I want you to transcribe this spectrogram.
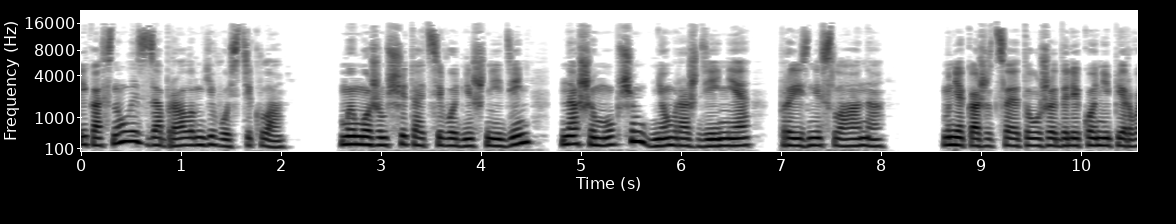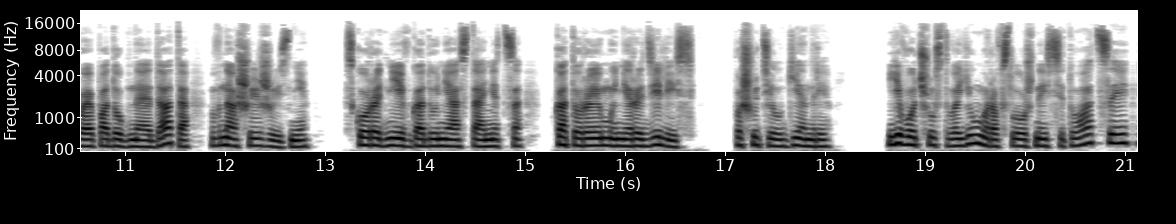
и коснулась забралом его стекла. «Мы можем считать сегодняшний день нашим общим днем рождения», — произнесла она. «Мне кажется, это уже далеко не первая подобная дата в нашей жизни. Скоро дней в году не останется, в которые мы не родились», — пошутил Генри. Его чувство юмора в сложной ситуации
